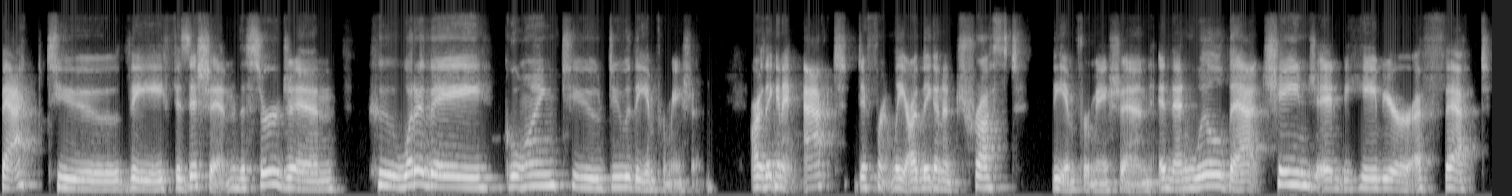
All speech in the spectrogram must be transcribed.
back to the physician, the surgeon, who what are they going to do with the information? Are they going to act differently? Are they going to trust the information? And then will that change in behavior affect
